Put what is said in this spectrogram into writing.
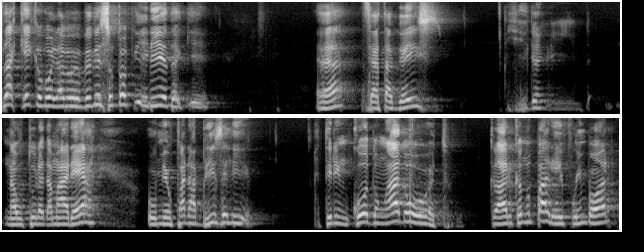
para que eu vou olhar para ver se eu estou ferida aqui? É, certa vez, na altura da maré, o meu para-brisa ele trincou de um lado ao outro. Claro que eu não parei, fui embora.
